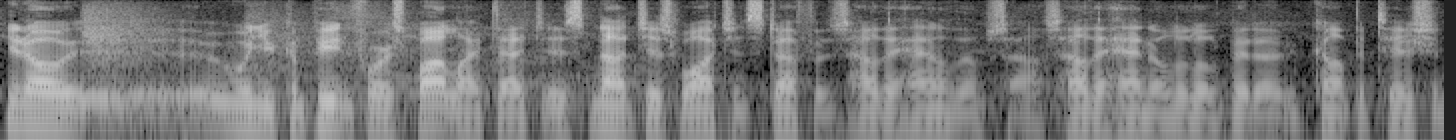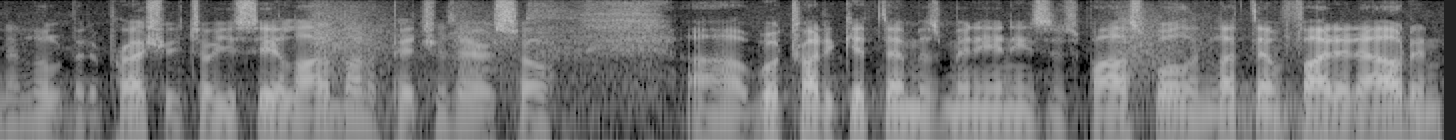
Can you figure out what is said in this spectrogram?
you know, when you're competing for a spot like that, it's not just watching stuff; it's how they handle themselves, how they handle a little bit of competition and a little bit of pressure. So you see a lot about a pitcher there. So uh, we'll try to get them as many innings as possible and let them fight it out, and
